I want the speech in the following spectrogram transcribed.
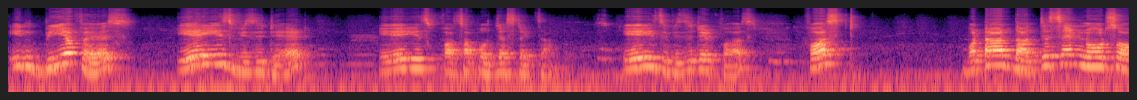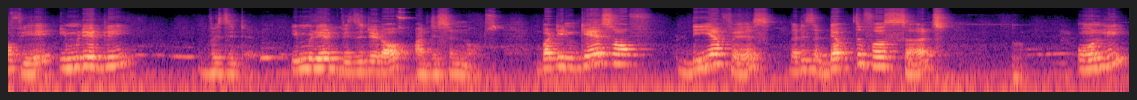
In bfs a is visited a is for suppose just example. A is visited first first what are the adjacent nodes of a immediately visited? Immediate visited of adjacent nodes. But in case of dfs that is a depth first search only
